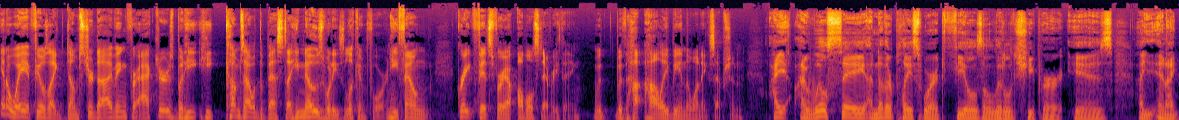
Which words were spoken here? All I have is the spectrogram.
In a way, it feels like dumpster diving for actors, but he he comes out with the best stuff. He knows what he's looking for, and he found great fits for almost everything. With with Holly being the one exception. I, I will say another place where it feels a little cheaper is, I, and I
